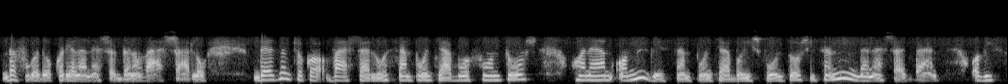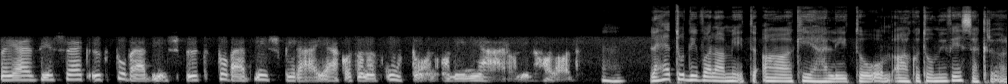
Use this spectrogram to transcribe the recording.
befogadókor jelen esetben a vásárló. De ez nem csak a vásárló szempontjából fontos, hanem a művész szempontjából is fontos, hiszen minden esetben a visszajelzések, ők tovább, is, őt tovább inspirálják azon az úton, amin jár, amin halad. Uh-huh. Lehet tudni valamit a kiállító alkotóművészekről?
